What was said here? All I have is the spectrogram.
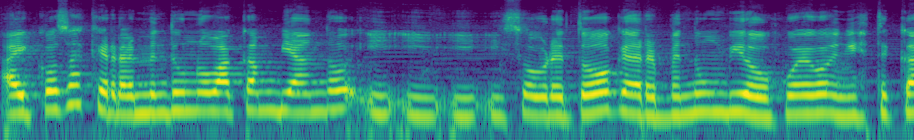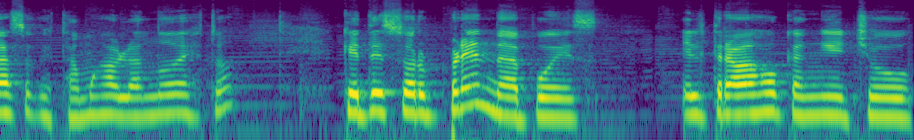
hay cosas que realmente uno va cambiando y, y- y- sobre todo que de repente un videojuego, en este caso que estamos hablando de esto, que te sorprenda pues el trabajo que han hecho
